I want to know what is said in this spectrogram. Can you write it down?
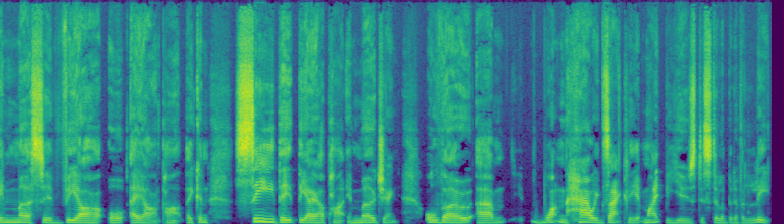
immersive VR or AR part. They can see the the AR part emerging, although um, what and how exactly it might be used is still a bit of a leap.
